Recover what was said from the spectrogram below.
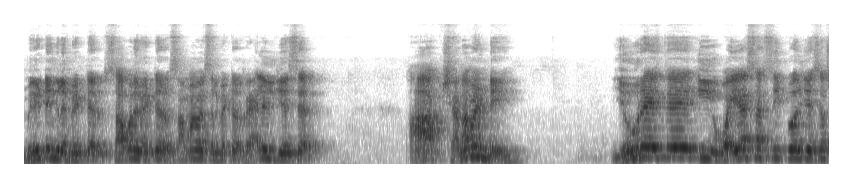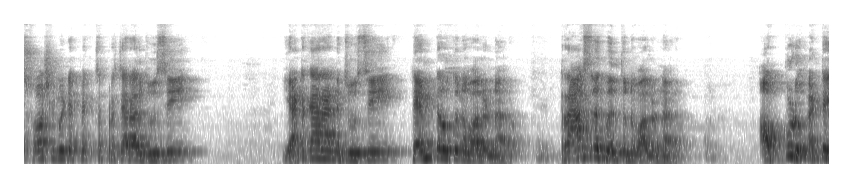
మీటింగ్లు పెట్టారు సభలు పెట్టారు సమావేశాలు పెట్టారు ర్యాలీలు చేశారు. ఆ క్షణమండి ఎవరైతే ఈ వైఎస్ఆర్సీపీ వాళ్ళు చేసే సోషల్ మీడియా పిచ్చ ప్రచారాలు చూసి ఎటకారాన్ని చూసి టెంప్ట్ అవుతున్న వాళ్ళు ఉన్నారు ట్రాన్స్లకు వెళ్తున్న వాళ్ళు ఉన్నారు అప్పుడు అంటే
